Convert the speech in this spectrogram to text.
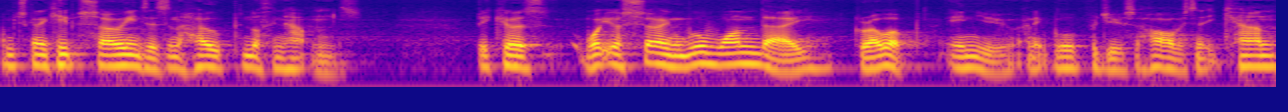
I'm just going to keep sowing this and hope nothing happens. Because what you're sowing will one day grow up in you and it will produce a harvest. And it can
